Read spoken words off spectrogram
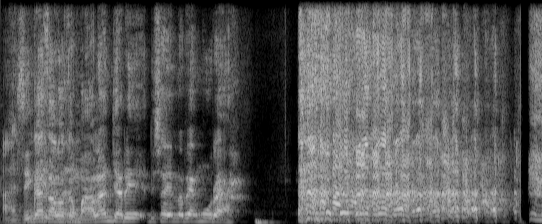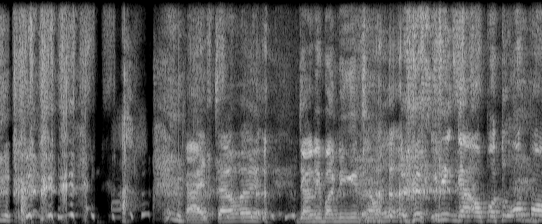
Asik. Enggak sih kalau bener. kemahalan cari desainer yang murah. Kacau, eh. jangan dibandingin sama ini nggak opo tuh opo,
